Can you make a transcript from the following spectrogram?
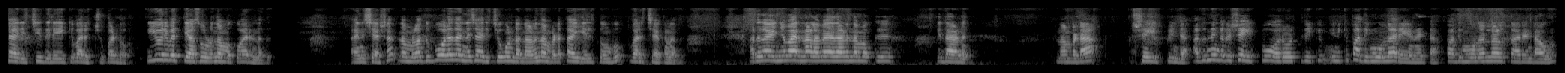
ചരിച്ച് ഇതിലേക്ക് വരച്ചു കണ്ടോ? ഈ ഒരു വ്യത്യാസമാണ് നമുക്ക് വരണത്. അതിനുശേഷം നമ്മൾ അതുപോലെ തന്നെ ചരിച്ചു കൊണ്ടുവന്നാണ് നമ്മുടെ തയ്യൽ തുമ്പും വരച്ചേക്കണത്. അത് കഴിഞ്ഞ് വരുന്ന അളവ് ഏതാണ് നമുക്ക്? ഇതാണ്. നമ്മുടെ ഷെയ്പ്പിന്റെ അത് നിങ്ങളുടെ ഷെയ്പ്പ് ഓരോരുത്തർക്കും എനിക്ക് പതിമൂന്ന് അരയാണ് കേട്ടോ പതിമൂന്നുള്ള ആൾക്കാരുണ്ടാവും.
